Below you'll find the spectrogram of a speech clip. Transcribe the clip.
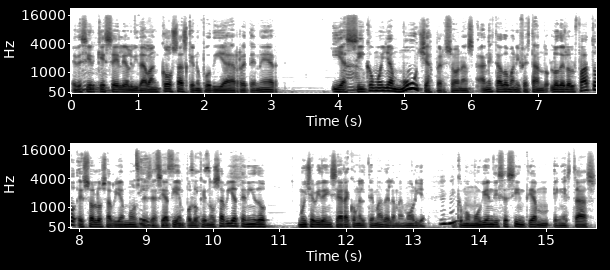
Es decir, que se le olvidaban cosas que no podía retener y así como ella, muchas personas han estado manifestando. Lo del olfato, eso lo sabíamos desde hacía tiempo. lo que no se había tenido mucha evidencia era con el tema de la memoria. Y como muy bien dice Cintia, en estas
